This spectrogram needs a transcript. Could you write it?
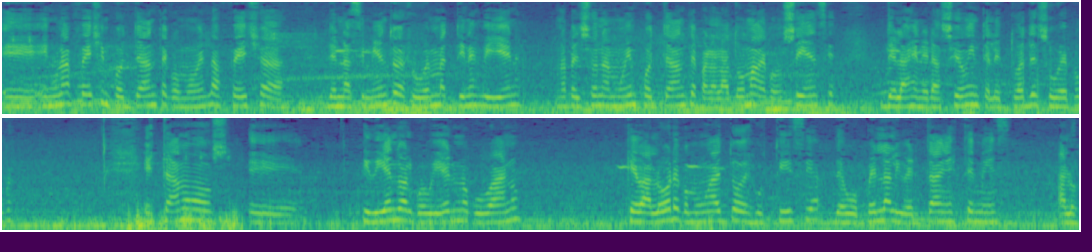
eh, en una fecha importante como es la fecha del nacimiento de Rubén Martínez Villena, una persona muy importante para la toma de conciencia de la generación intelectual de su época. Estamos eh, pidiendo al gobierno cubano que valore como un acto de justicia devolver la libertad en este mes a los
